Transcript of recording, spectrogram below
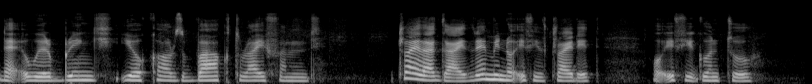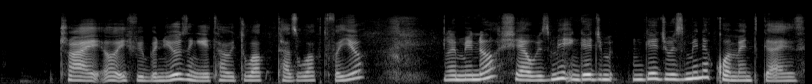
that will bring your curls back to life. And try that guys. Let me know if you've tried it or if you're going to try or if you've been using it how it worked has worked for you let me know. Share with me. Engage engage with me in a comment guys.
